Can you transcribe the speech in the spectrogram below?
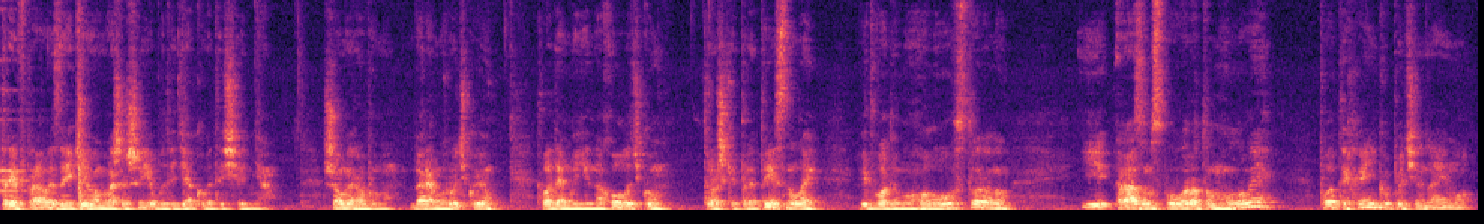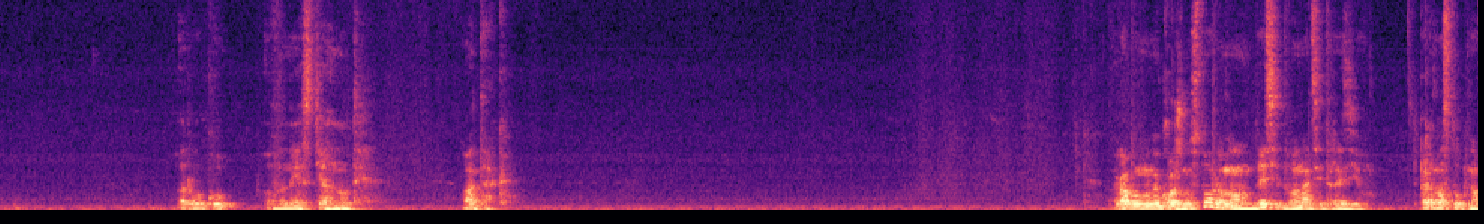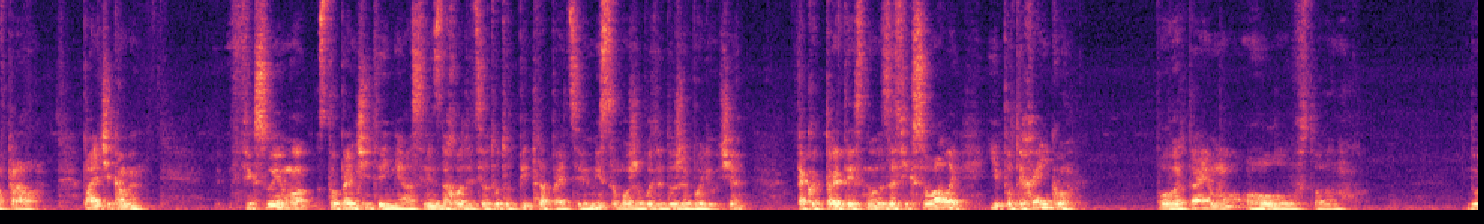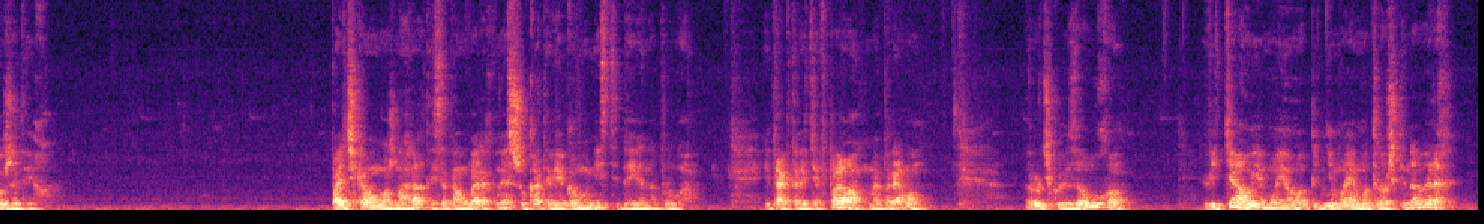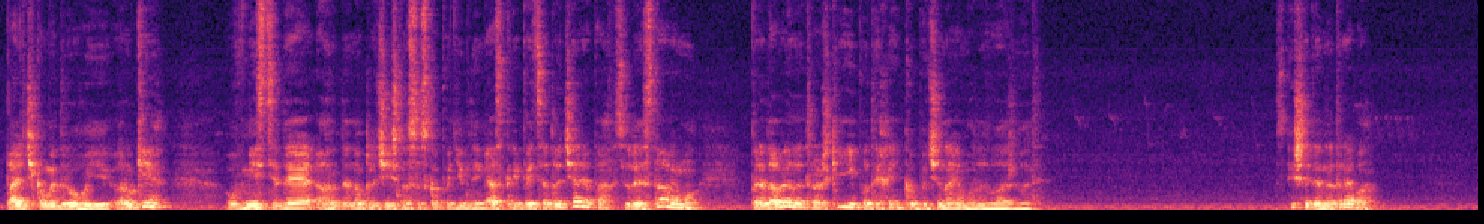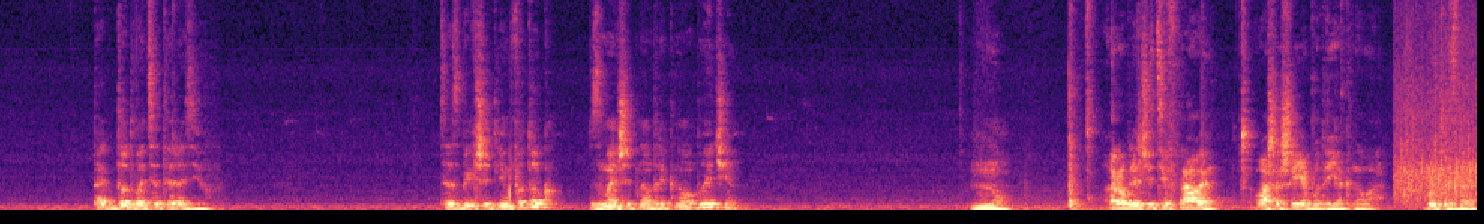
Три вправи, за які вам ваша шия буде дякувати щодня. Що ми робимо? Беремо ручкою, кладемо її на холочку, трошки притиснули, відводимо голову в сторону і разом з поворотом голови потихеньку починаємо руку вниз тягнути. Отак. Робимо на кожну сторону 10-12 разів. Тепер наступна вправа. Пальчиками фіксуємо ступенчатий м'яз. Він знаходиться отут от під трапецією. Місце може бути дуже болюче. Так от притиснули, зафіксували і потихеньку повертаємо голову в сторону. Дуже тихо. Пальчиками можна гратися там вверх-вниз, шукати в якому місці, де є напруга. І так, третя вправа. Ми беремо ручкою за вухо, відтягуємо його, піднімаємо трошки наверх, пальчиками другої руки. В місці, де грудино-ключично-соскоподібний м'яз кріпиться до черепа, сюди ставимо, придавили трошки і потихеньку починаємо розважувати. Спішити не треба. Так, до 20 разів. Це збільшить лімфоток, зменшить набряк на обличчі. Ну, роблячи ці вправи, ваша шия буде як нова. Будьте здорові!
